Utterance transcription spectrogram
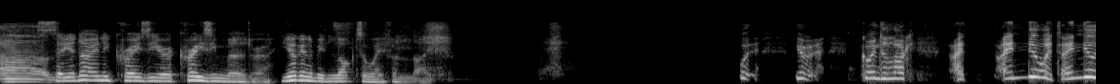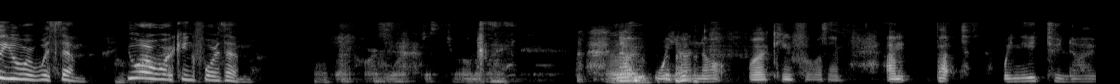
Um, so you're not only crazy, you're a crazy murderer. You're going to be locked away for life. What? You're going to lock. I I knew it. I knew you were with them. You are working for them. all that hard work just thrown away. No, Um, we are not working for them. Um, but we need to know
